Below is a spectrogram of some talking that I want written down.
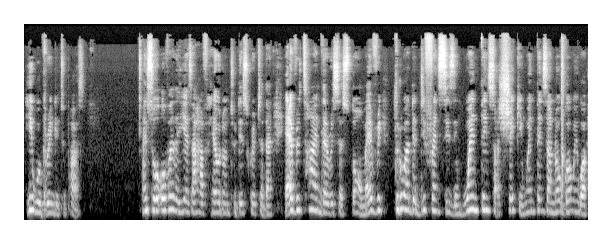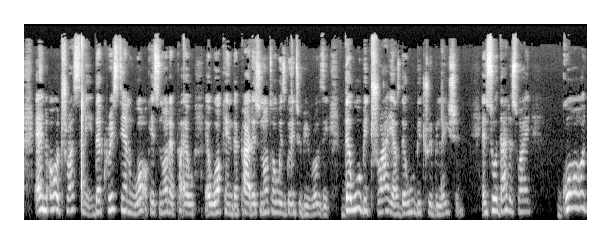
he will bring it to pass. And so over the years, I have held on to this scripture that every time there is a storm, every throughout the different season, when things are shaking, when things are not going well, and oh, trust me, the Christian walk is not a, a, a walk in the path. It's not always going to be rosy. There will be trials, there will be tribulation. And so that is why God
